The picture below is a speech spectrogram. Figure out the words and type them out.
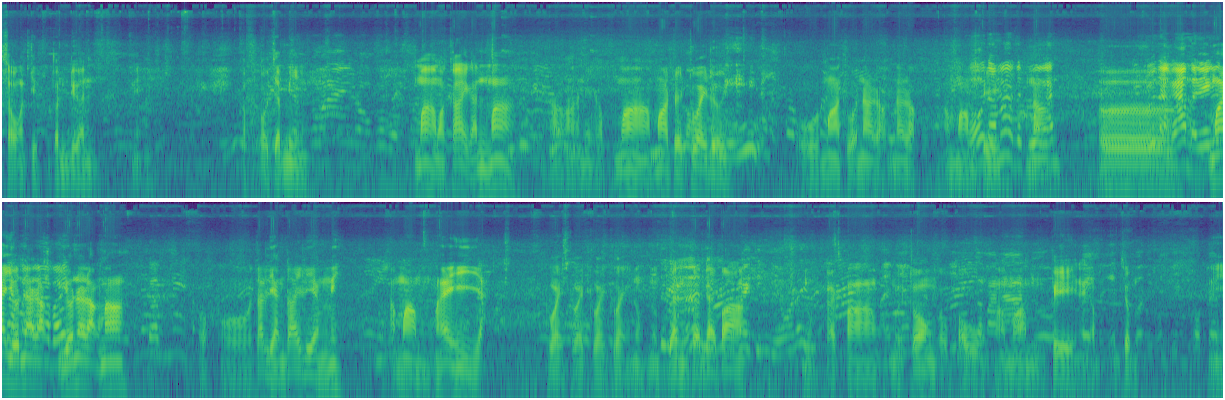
เสาร์อาทิตย์ต้นเดือนนี่ครับเขาจะมี ม้ามาใกล้กันม้าอ่านี่ครับม้าม้าช่วยๆเลยโอ้ม้าตัวน่ารักน่ารักเอามาโอ้ปีแต่มาตะกัวนะกันเอออยู่หนักงามเหมือนเดิมม้าอยู่น่ารักครับอยู่น่ารักนะครับโอ้โหตาเลี้ยงได้เลี้ยงนี่เอามาให้ยะช่วยช่วยช่วยช่วยนู่นนู่นเพื่อนเพื่อนได้ปลานู่นได้ปลาหมือจ้องเขาเขาเอามาเปนะครับท่านผู้ชมนี่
